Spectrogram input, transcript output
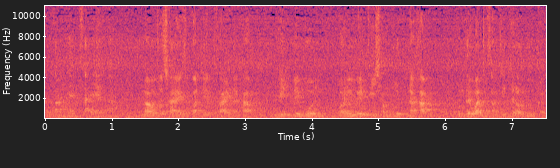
สกอตเทปใสอะค่ะเราจะใช้สกอตเทปใสนะครับติดไปบนบริเวณที่ชำรุดนะครับ คุณไพวันจะสาธิตให้เราดูกัน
